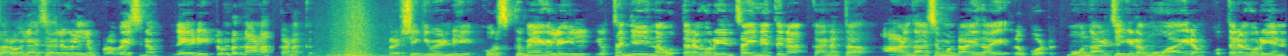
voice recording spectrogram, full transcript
സർവകലാശാലകളിലും പ്രവേശനം നേടിയിട്ടുണ്ടെന്നാണ് കണക്ക്. റഷ്യയ്ക്ക് വേണ്ടി കുർസ്ക് മേഖലയിൽ യുദ്ധം ചെയ്യുന്ന ഉത്തര കൊറിയൻ സൈന്യത്തിന് കനത്ത ആൾനാശമുണ്ടായതായി റിപ്പോർട്ട്. മൂന്നാഴ്ചയ്ക്കിടെ മൂവായിരം ഉത്തര കൊറിയൻ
